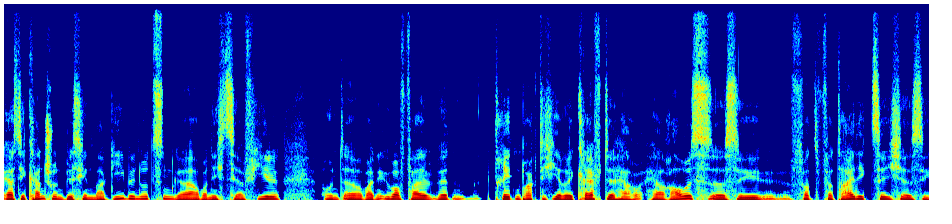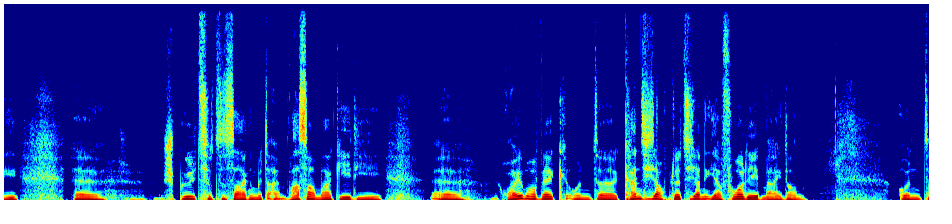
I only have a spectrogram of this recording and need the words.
ja, sie kann schon ein bisschen Magie benutzen, gell, aber nicht sehr viel. Und äh, bei dem Überfall werden, treten praktisch ihre Kräfte her heraus. Äh, sie ver verteidigt sich, äh, sie äh, spült sozusagen mit einem Wassermagie die äh, Räuber weg und kann sich auch plötzlich an ihr Vorleben erinnern. Und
